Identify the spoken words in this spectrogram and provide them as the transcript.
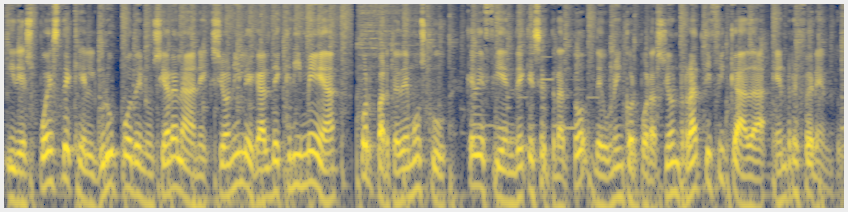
y después de que el grupo denunciara la anexión ilegal de Crimea por parte de Moscú, que defiende que se trató de una incorporación ratificada en referéndum.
